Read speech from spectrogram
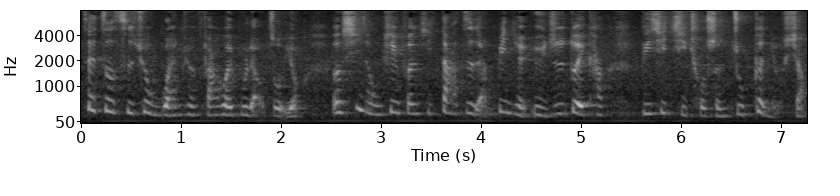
在这次却完全发挥不了作用。而系统性分析大自然，并且与之对抗，比起祈求神助更有效。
